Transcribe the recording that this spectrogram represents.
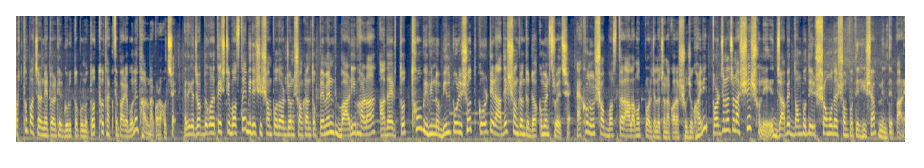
অর্থ পাচার নেটওয়ার্কের গুরুত্বপূর্ণ তথ্য থাকতে পারে বলে ধারণা করা হচ্ছে। এদিকে জব্দ করে তেইশটি বস্তায় বিদেশি সম্পদ অর্জন সংক্রান্ত পেমেন্ট, বাড়ি ভাড়া, আদায়ের তথ্য, বিভিন্ন বিল পরিশোধ, কোর্টের আদেশ সংক্রান্ত ডকুমেন্টস রয়েছে। এখনও সব বস্তার আলামত পর্যালোচনা করার সুযোগ হয়নি। পর্যালোচনা শেষ হলে জাবেদ দম্পতির সমুদায় সম্পত্তির হিসাব মিলতে পারে।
